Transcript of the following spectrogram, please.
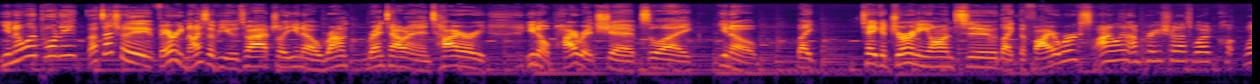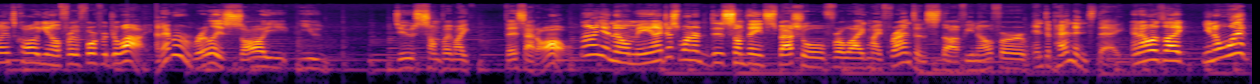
You know what, Pony? That's actually very nice of you to actually, you know, round, rent out an entire, you know, pirate ship to, like, you know, like, take a journey onto like the fireworks island. I'm pretty sure that's what it, what it's called. You know, for the Fourth of July. I never really saw you do something like this at all. Now you know me, I just wanted to do something special for like my friends and stuff, you know, for Independence Day. And I was like, you know what?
